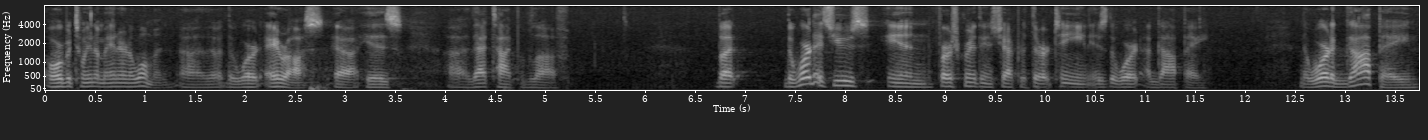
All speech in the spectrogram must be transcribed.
or between a man and a woman. Uh, the, the word eros uh, is that type of love. But the word that's used in 1 Corinthians chapter 13 is the word agape. The word agape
